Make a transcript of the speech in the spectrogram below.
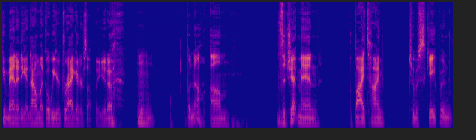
humanity and now i'm like a weird dragon or something you know hmm but no um the jetman buy time to escape and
